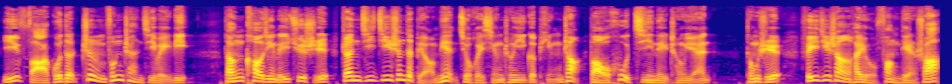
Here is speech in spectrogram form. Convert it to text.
以法国的阵风战机为例，当靠近雷区时，战机机身的表面就会形成一个屏障，保护机内成员。同时，飞机上还有放电刷，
